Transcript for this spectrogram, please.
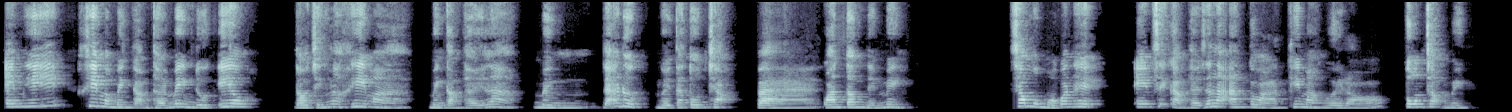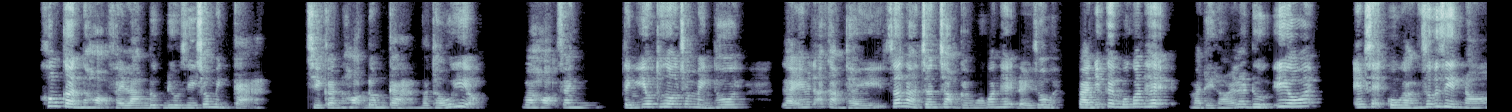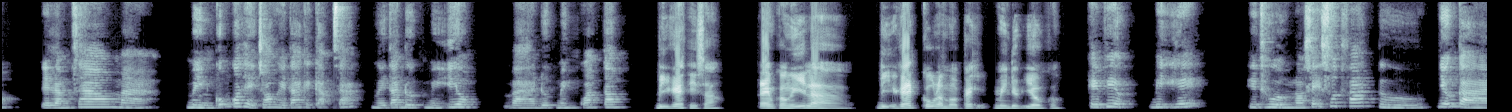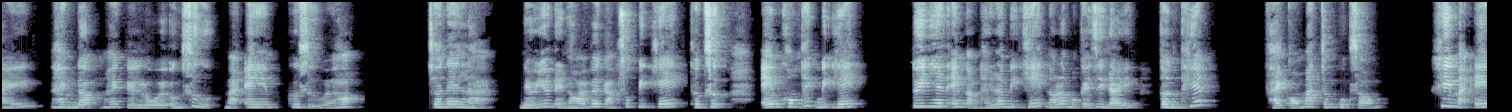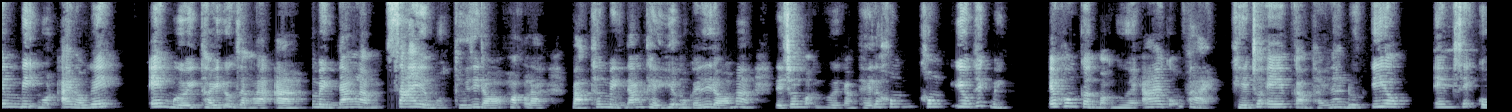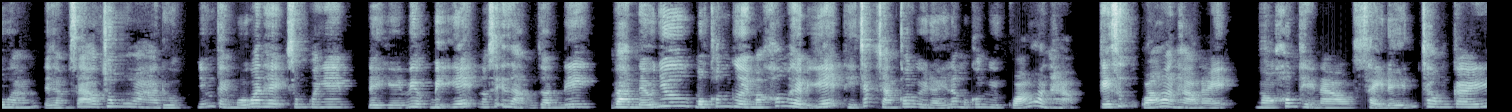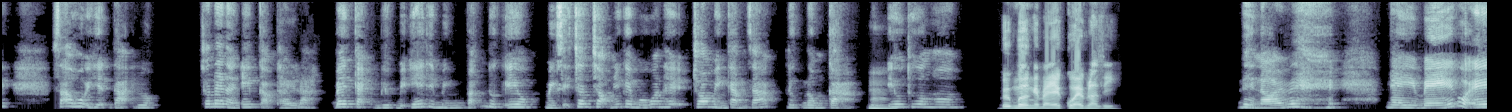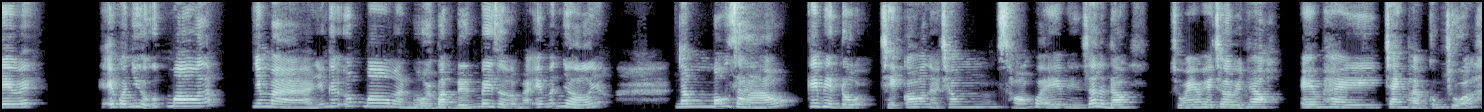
Em nghĩ khi mà mình cảm thấy mình được yêu, đó chính là khi mà mình cảm thấy là mình đã được người ta tôn trọng và quan tâm đến mình. Trong một mối quan hệ, em sẽ cảm thấy rất là an toàn khi mà người đó tôn trọng mình không cần họ phải làm được điều gì cho mình cả. Chỉ cần họ đồng cảm và thấu hiểu và họ dành tình yêu thương cho mình thôi là em đã cảm thấy rất là trân trọng cái mối quan hệ đấy rồi. Và những cái mối quan hệ mà để nói là được yêu ấy em sẽ cố gắng giữ gìn nó để làm sao mà mình cũng có thể cho người ta cái cảm giác người ta được mình yêu và được mình quan tâm. Bị ghét thì sao? Em có nghĩ là bị ghét cũng là một cách mình được yêu không? Cái việc bị ghét thì thường nó sẽ xuất phát từ những cái hành động hay cái lối ứng xử mà em cư xử với họ. Cho nên là nếu như để nói về cảm xúc bị ghét, thực sự em không thích bị ghét. Tuy nhiên em cảm thấy là bị ghét nó là một cái gì đấy cần thiết phải có mặt trong cuộc sống. Khi mà em bị một ai đó ghét, em mới thấy được rằng là à mình đang làm sai ở một thứ gì đó hoặc là bản thân mình đang thể hiện một cái gì đó mà để cho mọi người cảm thấy là không không yêu thích mình. Em không cần mọi người, ai cũng phải khiến cho em cảm thấy là được yêu. Em sẽ cố gắng để làm sao trung hòa được những cái mối quan hệ xung quanh em để cái việc bị ghét nó sẽ giảm dần đi. Và nếu như một con người mà không hề bị ghét thì chắc chắn con người đấy là một con người quá hoàn hảo. Cái sự quá hoàn hảo này nó không thể nào xảy đến trong cái xã hội hiện tại được. Cho nên là em cảm thấy là bên cạnh việc bị ghét thì mình vẫn được yêu. Mình sẽ trân trọng những cái mối quan hệ cho mình cảm giác được đồng cảm ừ. yêu thương hơn. Ước mơ ngày bé của em là gì để nói về ngày bé của em ấy, em có nhiều ước mơ lắm. Nhưng mà những cái ước mơ mà nổi bật đến bây giờ mà em vẫn nhớ nhá. Năm mẫu giáo, cái biệt đội trẻ con ở trong xóm của em thì rất là đông. Chúng em hay chơi với nhau. Em hay tranh làm công chúa.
